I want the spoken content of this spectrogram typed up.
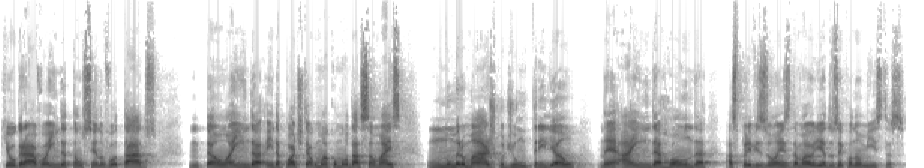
que eu gravo ainda estão sendo votados, então ainda, ainda pode ter alguma acomodação, mas um número mágico de um trilhão né, ainda ronda as previsões da maioria dos economistas.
